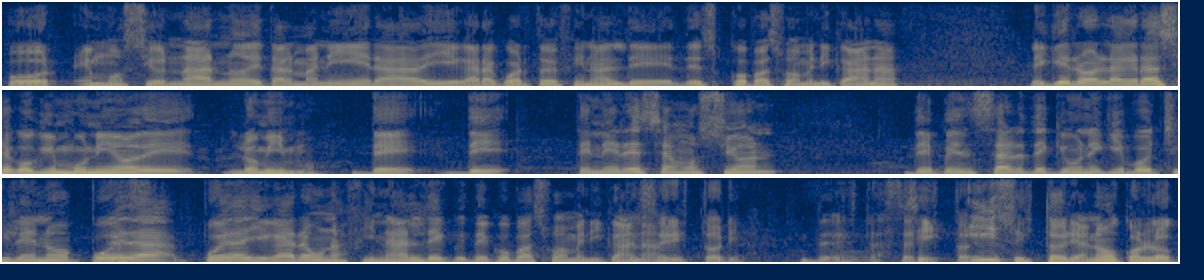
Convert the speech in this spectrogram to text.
por emocionarnos de tal manera de llegar a cuarto de final de, de Copa Sudamericana. Le quiero dar las gracias a Coquimbo Unido de lo mismo, de, de tener esa emoción de pensar de que un equipo chileno pueda, pueda llegar a una final de, de Copa De Sudamericana. hacer historia. De- de hacer sí, historia. hizo historia, ¿no? Con, lo,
